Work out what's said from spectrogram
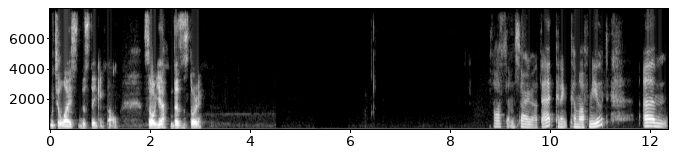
utilize the staking now. So yeah, that's the story. Awesome. Sorry about that. Couldn't come off mute. Um,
